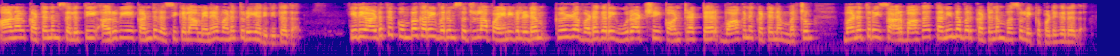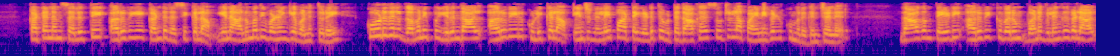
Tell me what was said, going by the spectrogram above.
ஆனால் கட்டணம் செலுத்தி அருவியை கண்டு ரசிக்கலாம் என வனத்துறை அறிவித்தது. இதை அடுத்து கும்பகரை வரும் சுற்றுலா பயணிகளிடம் கீழ வடகரை ஊராட்சி கான்ட்ராக்டர் வாகன கட்டணம் மற்றும் வனத்துறை சார்பாக தனிநபர் கட்டணம் வசூலிக்கப்படுகிறது. கட்டணம் செலுத்தி அருவியை கண்டு ரசிக்கலாம் என அனுமதி வழங்கிய வனத்துறை கூடுதல் கவனிப்பு இருந்தால் அருவியில் குளிக்கலாம் என்ற நிலைப்பாட்டை எடுத்துவிட்டதாக சுற்றுலா பயணிகள் குமுறுகின்றனர். தாகம் தேடி அருவிக்கு வரும் வனவிலங்குகளால்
